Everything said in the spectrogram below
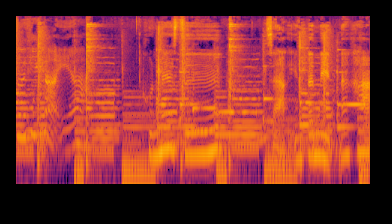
ซื้อที่ไหนอะคุณแม่ซื้อจากอินเทอร์เน็ตนะคะ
